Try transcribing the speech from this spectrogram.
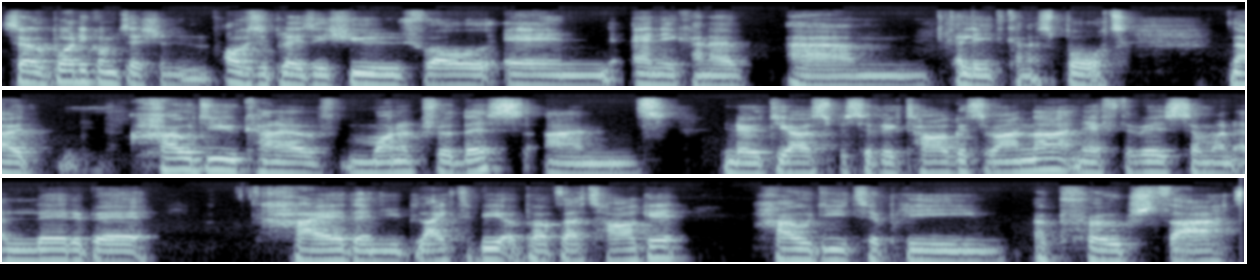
so body composition obviously plays a huge role in any kind of um, elite kind of sport. Now, how do you kind of monitor this? And, you know, do you have specific targets around that? And if there is someone a little bit higher than you'd like to be above that target, how do you typically approach that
